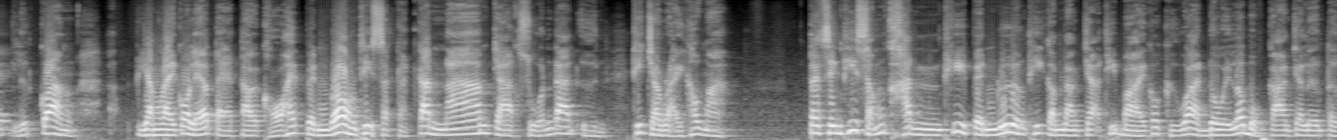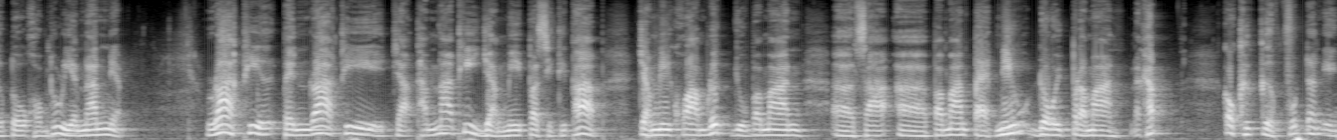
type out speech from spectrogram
ตร หรือกว้างอย่างไรก็แล้วแต่แต่ขอให้เป็นร่องที่สกัดกั้นน้ำจากสวนด้านอื่นที่จะไหลเข้ามา แต่สิ่งที่สำคัญที่เป็นเรื่องที่กำลังจะอธิบายก็คือว่าโดยระบบการเจริญเติบโตของทุเรียนนั้นเนี่ยรากที่เป็นรากที่จะทำหน้าที่อย่างมีประสิทธิภาพ จะมีความลึกอยู่ประมาณาประมาณ 8 นิ้วโดยประมาณนะครับ ก็คือเกือบฟุตนั่นเอง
